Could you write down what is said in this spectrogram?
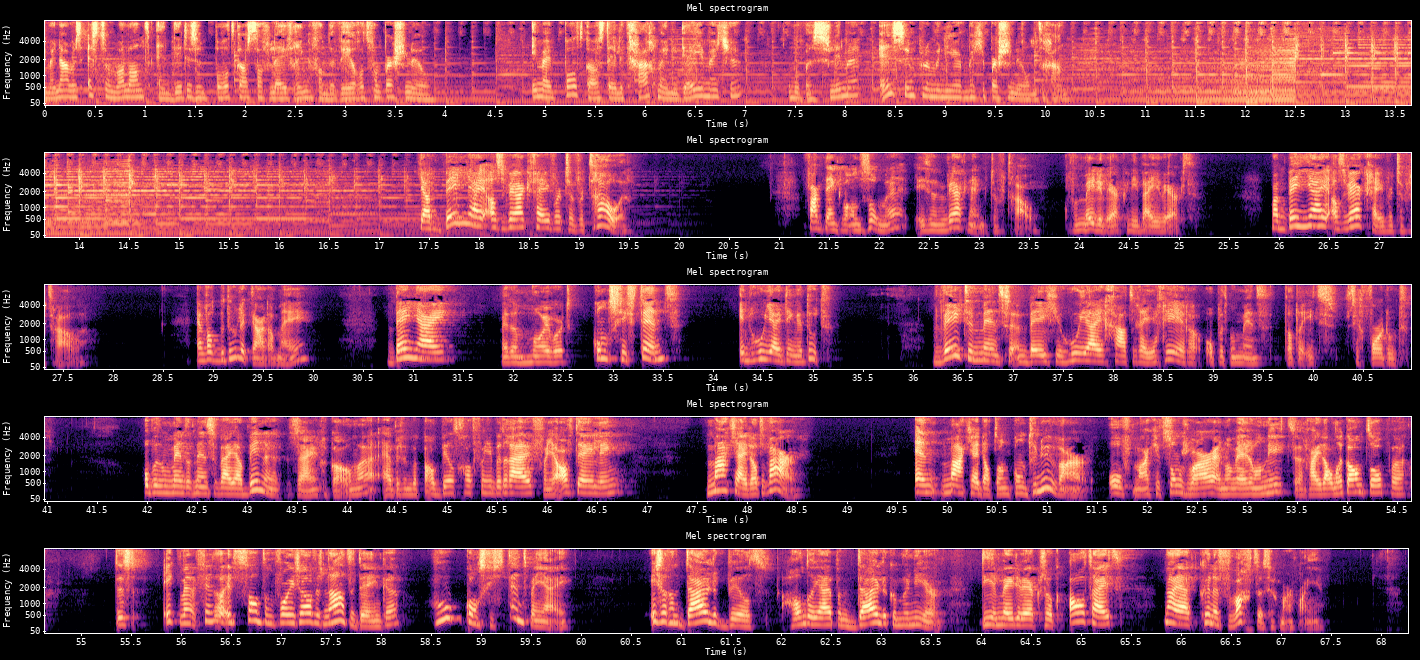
Mijn naam is Esther Malland en dit is een podcastaflevering van de Wereld van Personeel. In mijn podcast deel ik graag mijn ideeën met je om op een slimme en simpele manier met je personeel om te gaan. Ja, ben jij als werkgever te vertrouwen? Vaak denken we andersom, hè? Is een werknemer te vertrouwen? Of een medewerker die bij je werkt? Maar ben jij als werkgever te vertrouwen? En wat bedoel ik daar dan mee? Ben jij, met een mooi woord, consistent in hoe jij dingen doet? Weten mensen een beetje hoe jij gaat reageren op het moment dat er iets zich voordoet? Op het moment dat mensen bij jou binnen zijn gekomen, hebben ze een bepaald beeld gehad van je bedrijf, van je afdeling. Maak jij dat waar? En maak jij dat dan continu waar? Of maak je het soms waar en dan weer helemaal niet? En ga je de andere kant op? Dus ik vind het wel interessant om voor jezelf eens na te denken. Hoe consistent ben jij? Is er een duidelijk beeld? Handel jij op een duidelijke manier? Die je medewerkers ook altijd nou ja, kunnen verwachten zeg maar, van je.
